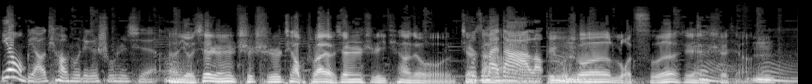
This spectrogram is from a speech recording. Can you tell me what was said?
要不要跳出这个舒适区？嗯，有些人是迟迟跳不出来，有些人是一跳就劲儿步子迈大了比如说裸辞这件事情，嗯，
